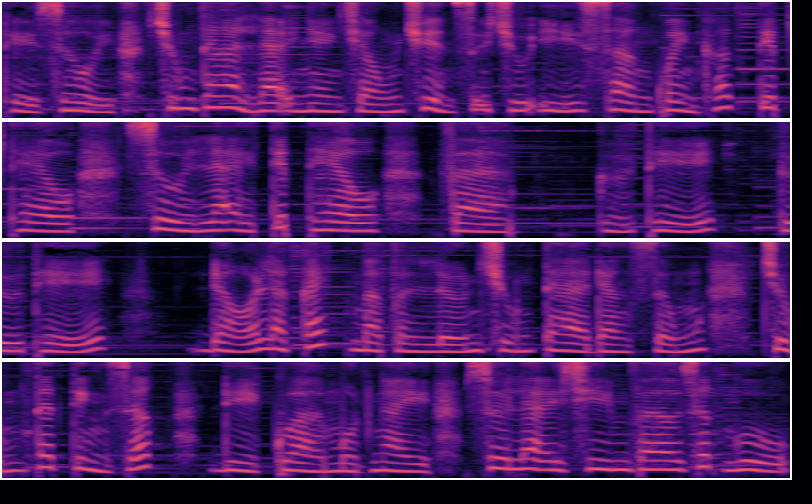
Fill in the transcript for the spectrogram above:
Thế rồi, chúng ta lại nhanh chóng chuyển sự chú ý sang khoảnh khắc tiếp theo, rồi lại tiếp theo, và cứ thế, cứ thế. Đó là cách mà phần lớn chúng ta đang sống. Chúng ta tỉnh giấc, đi qua một ngày, rồi lại chìm vào giấc ngủ.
